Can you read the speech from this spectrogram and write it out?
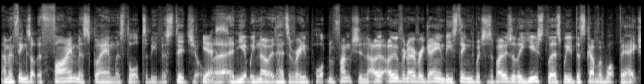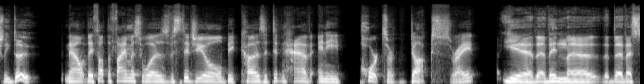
I mean, things like the thymus gland was thought to be vestigial, yes. Uh, and yet we know it has a very important function. O- over and over again, these things which are supposedly useless, we've discovered what they actually do. Now, they thought the thymus was vestigial because it didn't have any ports or ducts, right? Yeah, then uh, that's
